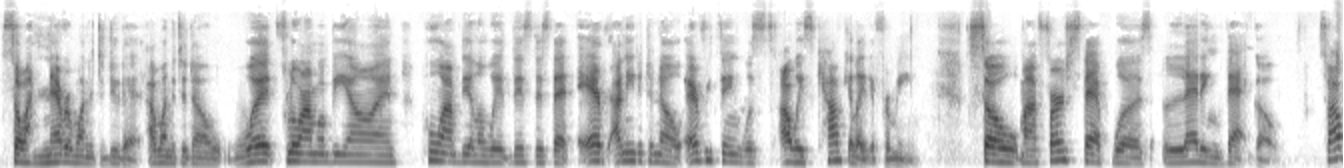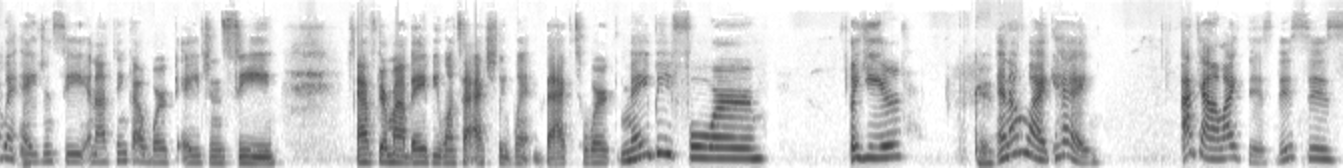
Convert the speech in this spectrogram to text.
So I never wanted to do that. I wanted to know what floor I'm gonna be on, who I'm dealing with, this, this, that. Every, I needed to know. Everything was always calculated for me. So my first step was letting that go. So I went agency, and I think I worked agency after my baby. Once I actually went back to work, maybe for a year. Okay. And I'm like, hey, I kind of like this. This is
